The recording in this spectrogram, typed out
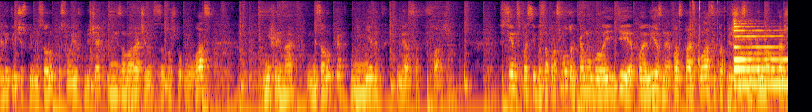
электрическую мясорубку свою включать и не заморачиваться за то, что у вас ни хрена мясорубка не мелит мясо в фарш. Всем спасибо за просмотр. Кому была идея полезная, поставь класс и подпишись на канал. Также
